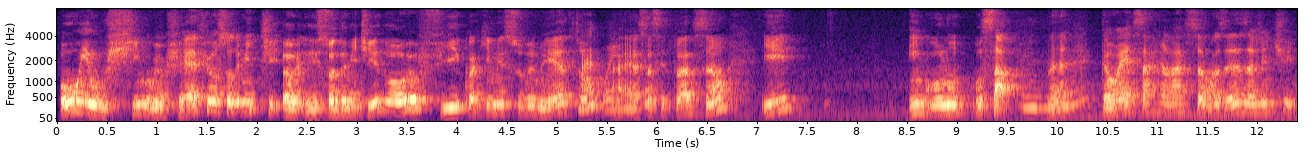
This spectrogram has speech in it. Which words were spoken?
Ou eu xingo meu chefe, ou sou demitido, e sou demitido, ou eu fico aqui me submeto Aguento. a essa situação e engulo o sapo, uhum. né? Então essa relação, às vezes a gente,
